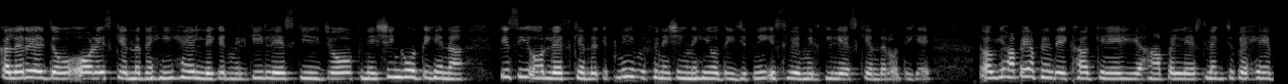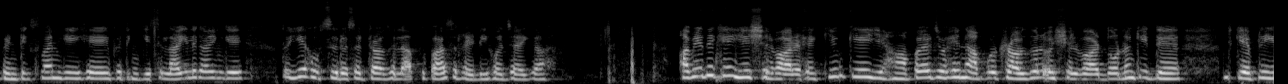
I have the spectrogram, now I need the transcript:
کلر جو اور اس کے اندر نہیں ہے لیکن ملکی لیس کی جو فنیشنگ ہوتی ہے نا کسی اور لیس کے اندر اتنی فنیشنگ نہیں ہوتی جتنی اس میں ملکی لیس کے اندر ہوتی ہے۔ تو اب یہاں پہ آپ نے دیکھا کہ یہاں پہ لیس لگ چکے ہے پینٹنگس بن گئی ہے فٹنگ کی سلائی لگائیں گے، تو یہ خوبصورت سا ٹراؤزر آپ کے پاس ریڈی ہو جائے گا۔ اب یہ دیکھیں، یہ شلوار ہے، کیونکہ یہاں پر جو ہے نا آپ کو ٹراؤزر اور شلوار دونوں کی کیپری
